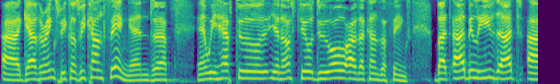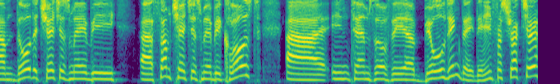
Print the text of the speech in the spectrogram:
uh, gatherings because we can't sing and uh, and we have to, you know, still do all other kinds of things. But I believe that um, though the churches may be uh, some churches may be closed uh, in terms of the uh, building, the, the infrastructure,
